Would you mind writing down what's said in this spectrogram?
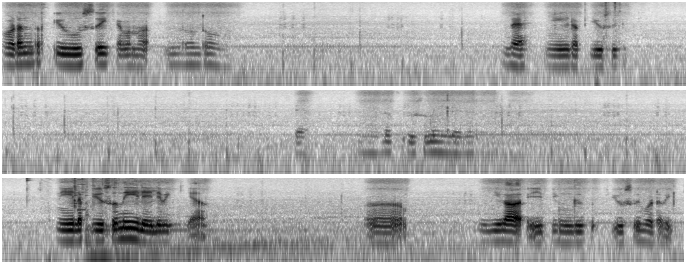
അവിടെ എന്താ ഫ്യൂസ് വയ്ക്കണം എന്നാ തോന്നുന്നു. അല്ലേ നീല ഫ്യൂസ് നീല ഫ്യൂസ് നീലയിൽ നീല ഫ്യൂസ് നീലയിൽ വെക്കുക ഈ ഈ പിങ്ക് ഫ്യൂസ് ഇവിടെ വെക്കുക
